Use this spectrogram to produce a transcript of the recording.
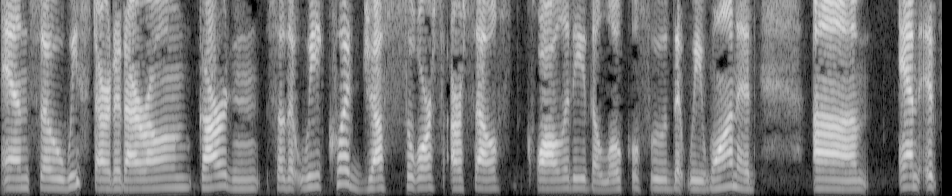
and so we started our own garden so that we could just source ourselves quality, the local food that we wanted. Um, and it's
